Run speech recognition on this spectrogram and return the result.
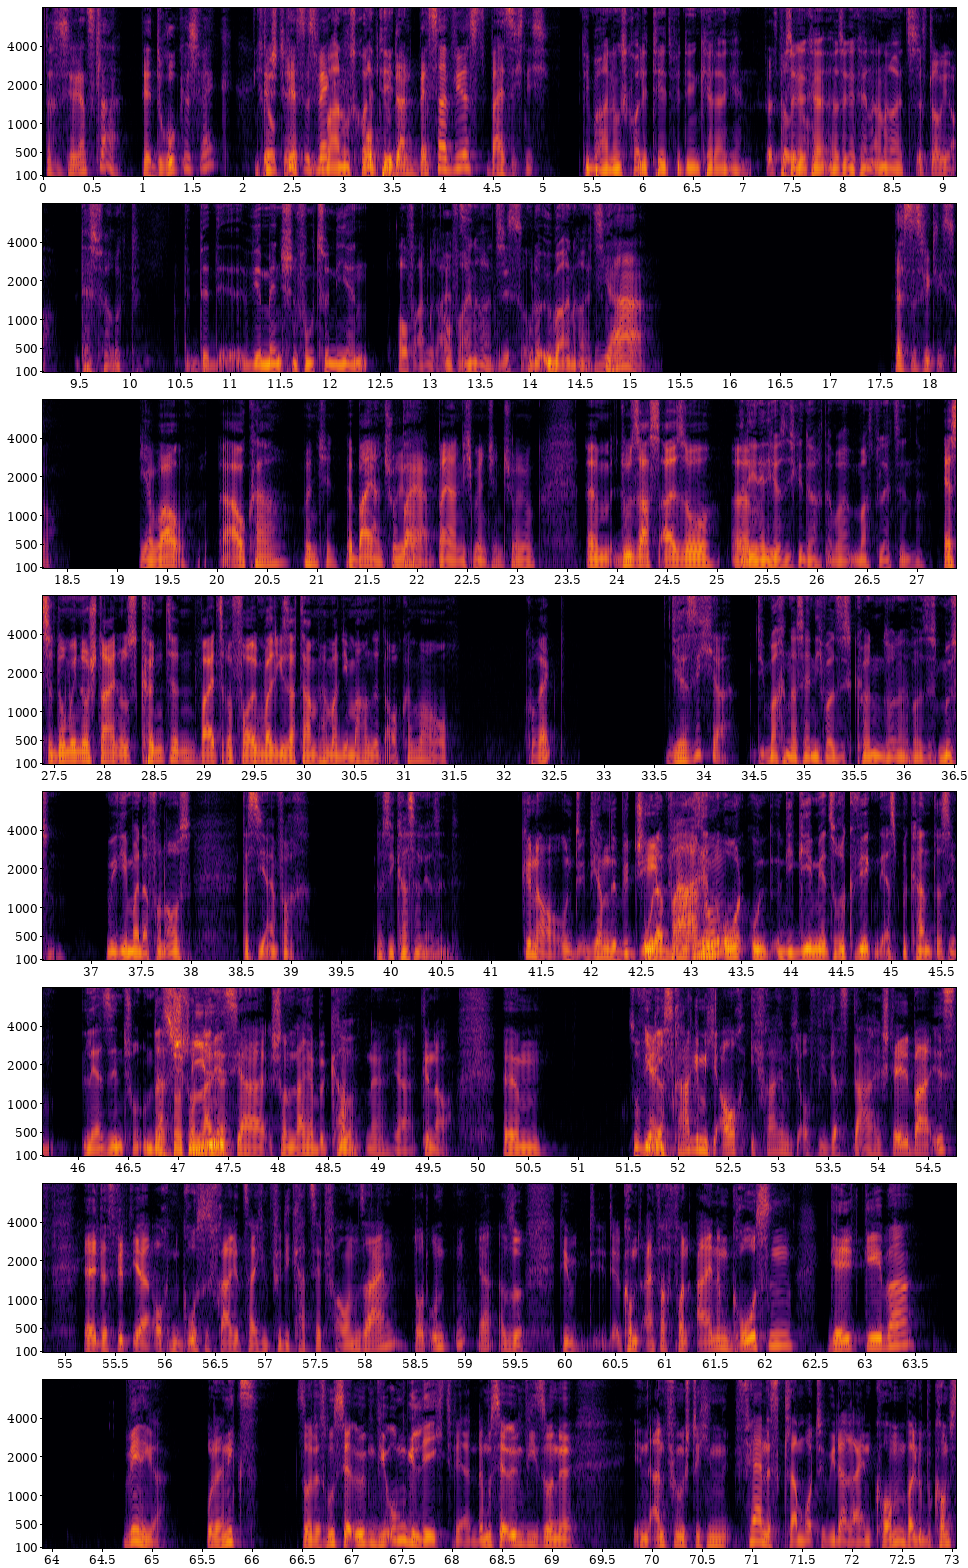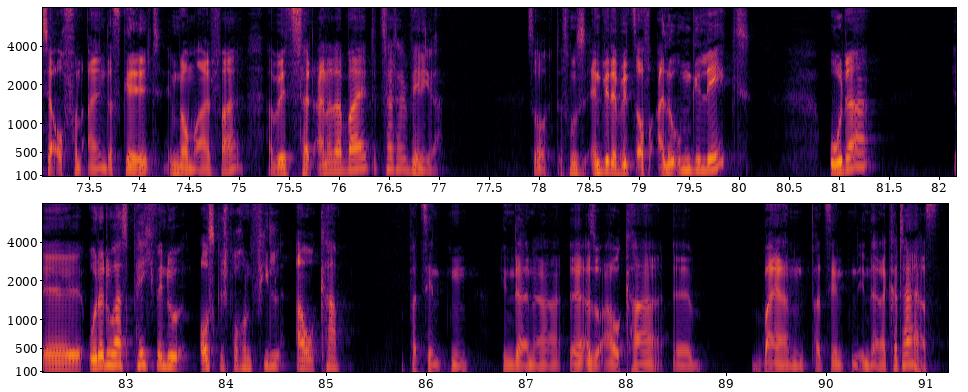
Das ist ja ganz klar. Der Druck ist weg, Ich der glaub, Stress die ist weg. Ob du dann besser wirst, weiß ich nicht. Die Behandlungsqualität wird in den Keller gehen. Das hast, du gar ich kein, hast du gar keinen Anreiz. Das glaube ich auch. Das ist verrückt. Wir Menschen funktionieren Auf Anreiz. auf Einreiz Ist so. oder über Anreiz. ne? Ja. Das ist wirklich so. Ja, wow. AOK München. Äh, Bayern, Entschuldigung. Bayern. Bayern, nicht München, Entschuldigung. Ähm, du sagst also, Bei denen ähm, hätte ich das nicht gedacht, aber macht vielleicht Sinn. Ne? erste Dominostein und es könnten weitere folgen, weil die gesagt haben, hör mal, die machen das auch, können wir auch. Korrekt? Ja, sicher. Die machen das ja nicht, weil sie es können, sondern weil sie es müssen. Wir gehen mal davon aus, dass sie einfach, dass die Kassen leer sind. Genau. Und die haben eine Oder Budgetplanung. waren und die geben jetzt rückwirkend erst bekannt, dass sie leer sind schon. Und das, das Spiel schon lange. ist ja schon lange bekannt, ne? Ja, genau. Ähm, so wie ja, ich das. frage mich auch, ich frage mich auch, wie das darstellbar ist. Äh, das wird ja auch ein großes Fragezeichen für die KZV sein, dort unten. Ja, also die, die, der kommt einfach von einem großen Geldgeber weniger oder nix. So, das muss ja irgendwie umgelegt werden. Da muss ja irgendwie so eine in Anführungsstrichen Fairness-Klamotte wieder reinkommen, weil du bekommst ja auch von allen das Geld im Normalfall. Aber jetzt ist halt einer dabei, der zahlt halt weniger. So, das muss entweder wird es auf alle umgelegt oder äh, oder du hast Pech, wenn du ausgesprochen viel AOK-Patienten in deiner, äh, also AOK äh, Bayern-Patienten in deiner Kartei hast.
